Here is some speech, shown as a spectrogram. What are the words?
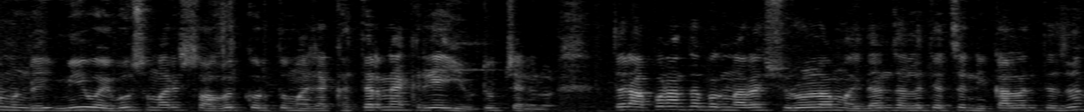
मंडळी मी वैभव सुमारे स्वागत करतो माझ्या खतरनाक क्रिया यूट्यूब चॅनलवर तर आपण आता बघणार आहे शिरोळला मैदान झालं त्याचं निकाल आणि त्याचं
